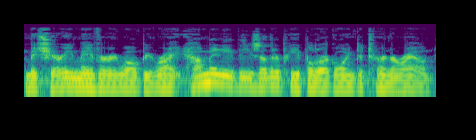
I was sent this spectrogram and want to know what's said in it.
But Sharry may very well be right. How many of these other people are going to turn around?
